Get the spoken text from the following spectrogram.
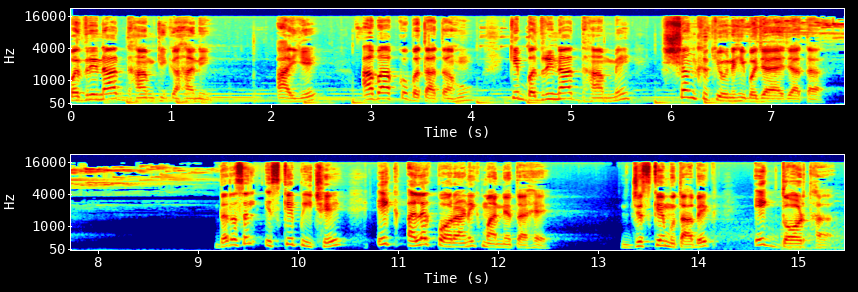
बद्रीनाथ धाम की कहानी। आइए, अब आपको बताता हूँ कि बद्रीनाथ धाम में शंख क्यों नहीं बजाया जाता? दरअसल इसके पीछे एक अलग पौराणिक मान्यता है, जिसके मुताबिक एक दौर था,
